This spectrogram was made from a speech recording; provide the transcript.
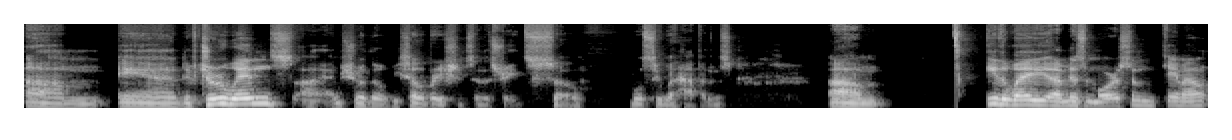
Um, and if Drew wins, I'm sure there'll be celebrations in the streets. So we'll see what happens. Um, either way, uh, Miz and Morrison came out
